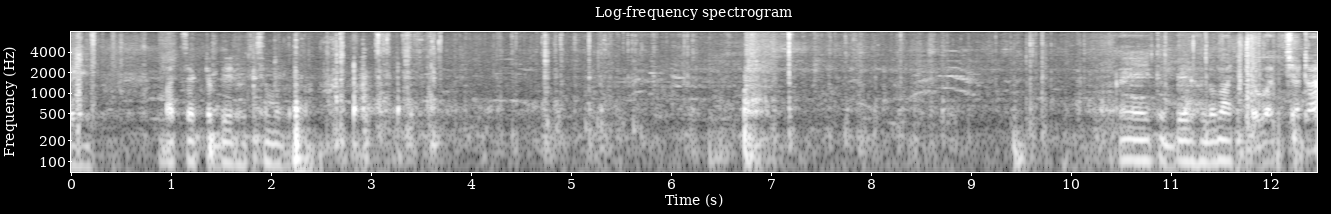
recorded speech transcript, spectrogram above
দেখেন, বাচ্চা একটা বের হচ্ছে মূলত। এই তো বের হলো মাত্র বাচ্চাটা।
